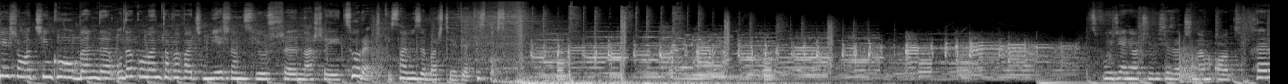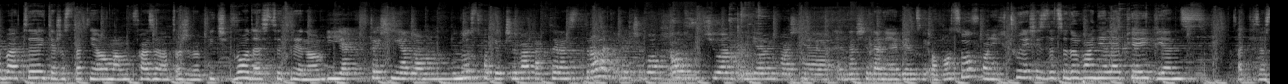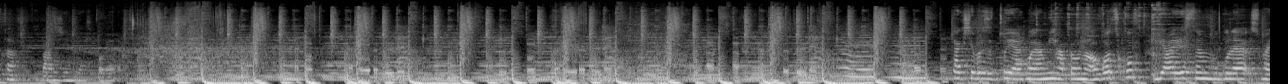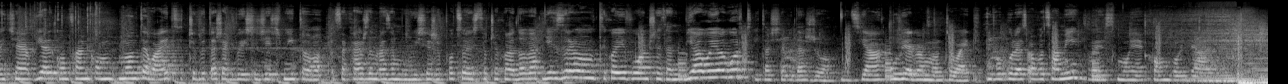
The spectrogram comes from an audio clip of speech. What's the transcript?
dzisiejszym odcinku będę udokumentowywać miesiąc już naszej córeczki. Sami zobaczcie w jaki sposób. Swój dzień oczywiście zaczynam od herbaty i też ostatnio mam fazę na to, żeby pić wodę z cytryną. I jak wcześniej jadłam mnóstwo pieczywa, tak teraz trochę to pieczywo odrzuciłam i jem właśnie na śniadanie więcej owoców. Po nich czuję się zdecydowanie lepiej, więc taki zestaw bardziej mi odpowiada. Tak się prezentuje moja micha pełna owocków. Ja jestem w ogóle, słuchajcie, wielką fanką Monte White. Czy wy też jak byliście dziećmi, to za każdym razem mówi się, że po co jest to czekoladowe? Niech zrobią tylko i wyłącznie ten biały jogurt i to się wydarzyło. Więc ja uwielbiam Monte White. I w ogóle z owocami to jest moje kombo idealne.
